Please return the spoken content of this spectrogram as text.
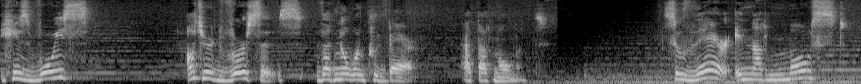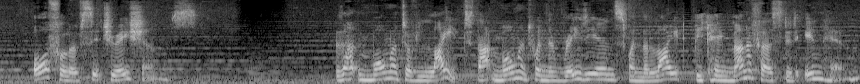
his voice uttered verses that no one could bear at that moment. So, there, in that most awful of situations, that moment of light, that moment when the radiance, when the light became manifested in him,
